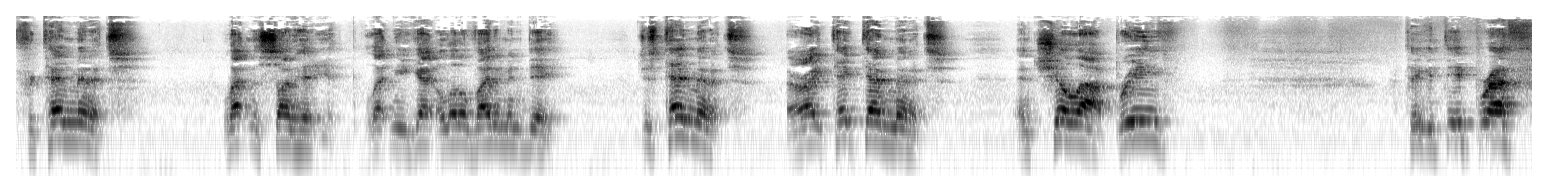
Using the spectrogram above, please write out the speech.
for 10 minutes. Letting the sun hit you. Letting you get a little vitamin D. Just 10 minutes. All right? Take 10 minutes and chill out. Breathe. Take a deep breath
